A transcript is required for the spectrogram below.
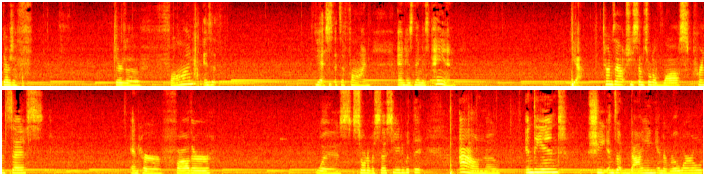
there's a there's a fawn. Is it? Yes, it's a fawn, and his name is Pan. Yeah, turns out she's some sort of wasp princess, and her father was sort of associated with it. I don't know. In the end, she ends up dying in the real world.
